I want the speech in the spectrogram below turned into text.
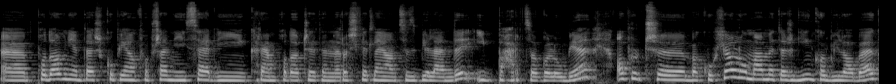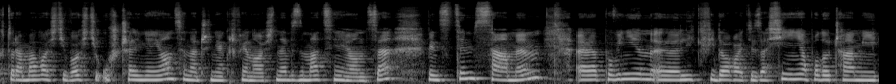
E, Podobnie też kupiłam w poprzedniej serii krem pod oczy, ten rozświetlający z Bielendy i bardzo go lubię. Oprócz e, bakuchiolu mamy też ginkgo bilobę, która ma właściwości uszczelniające naczynia krwionośne, wzmacniające, więc tym samym powinien likwidować zasinienia pod oczami,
